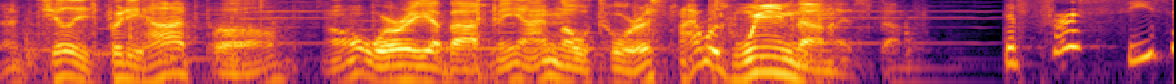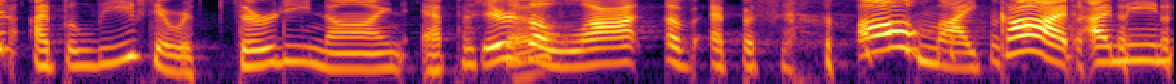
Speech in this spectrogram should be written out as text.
That chili's pretty hot, Paul. Don't worry about me. I'm no tourist. I was weaned on this stuff. The first season, I believe there were 39 episodes. There's a lot of episodes. Oh my God. I mean,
